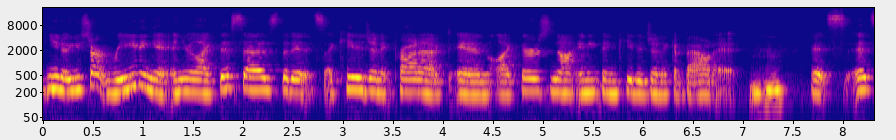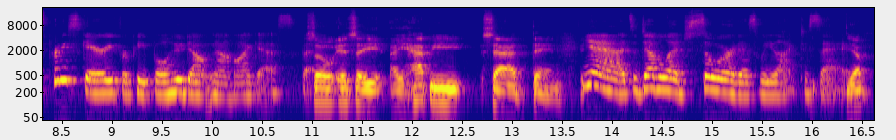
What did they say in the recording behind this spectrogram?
you know, you start reading it, and you're like, "This says that it's a ketogenic product, and like, there's not anything ketogenic about it." Mm-hmm. It's it's pretty scary for people who don't know, I guess. But So it's a, a happy, sad thing. yeah, it's a double edged sword, as we like to say. Yep,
